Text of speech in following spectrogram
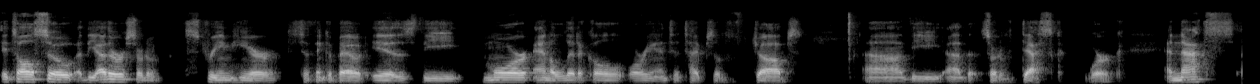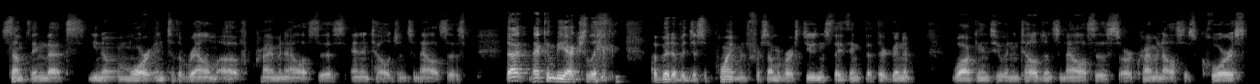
it's also the other sort of stream here to think about is the more analytical oriented types of jobs, uh, the, uh, the sort of desk work and that's something that's you know more into the realm of crime analysis and intelligence analysis that that can be actually a bit of a disappointment for some of our students they think that they're going to walk into an intelligence analysis or crime analysis course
